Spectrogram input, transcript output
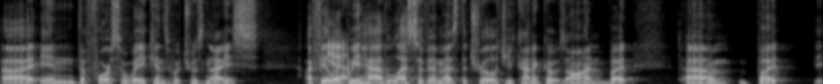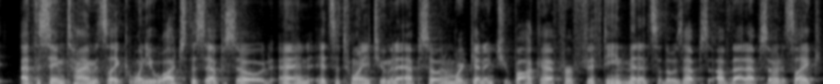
uh, in the Force Awakens, which was nice. I feel like we had less of him as the trilogy kind of goes on, but um, but at the same time, it's like when you watch this episode and it's a 22 minute episode, and we're getting Chewbacca for 15 minutes of those eps- of that episode. It's like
